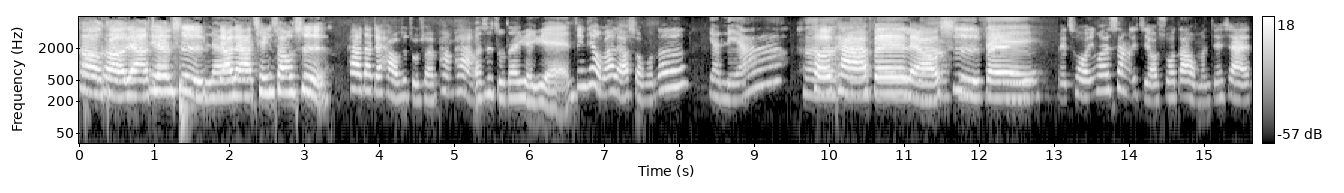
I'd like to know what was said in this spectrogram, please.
透可聊天室，聊聊轻松事。Hello，大家好，我是主持人胖胖，我是主持人圆圆。今天我们要聊什么呢？要聊喝咖啡聊是非。没错，因为上一集有说到，我们接下来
